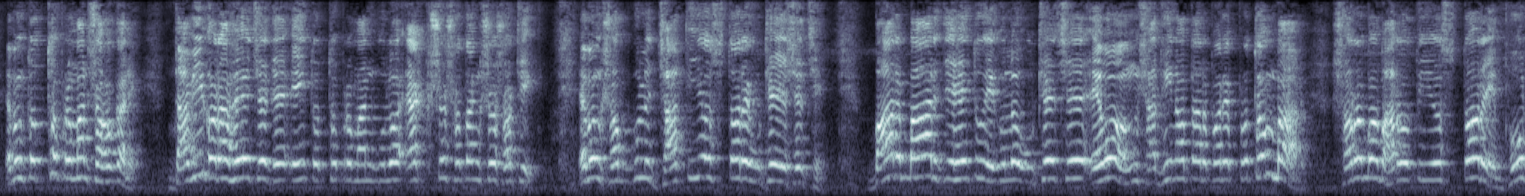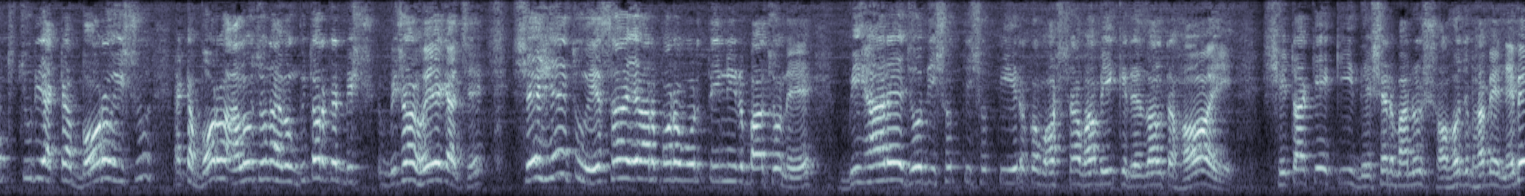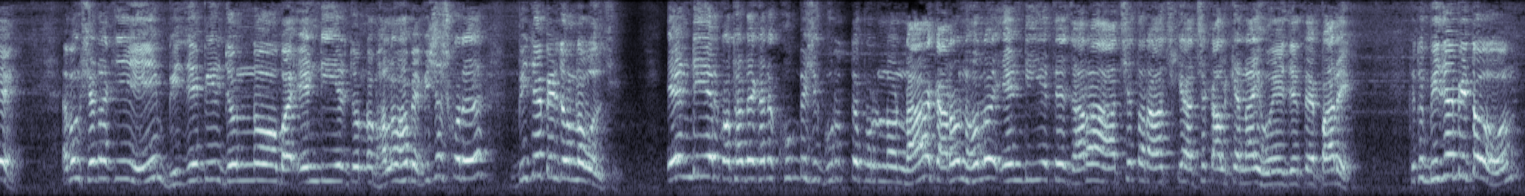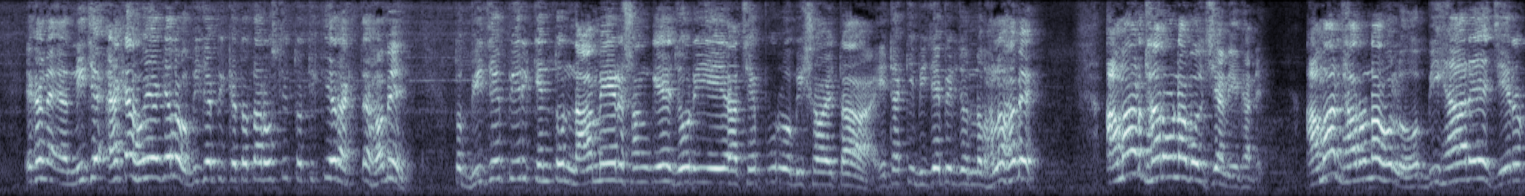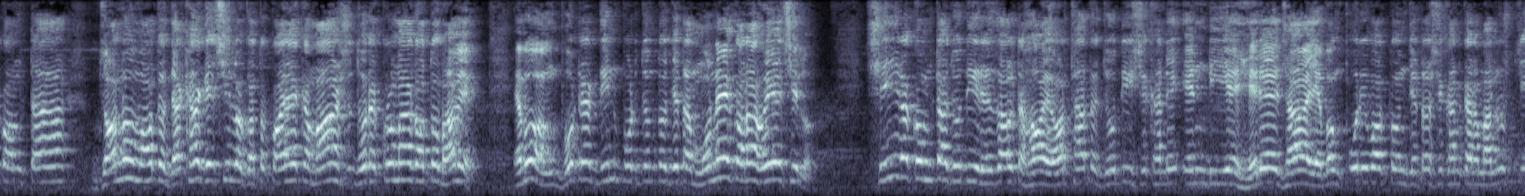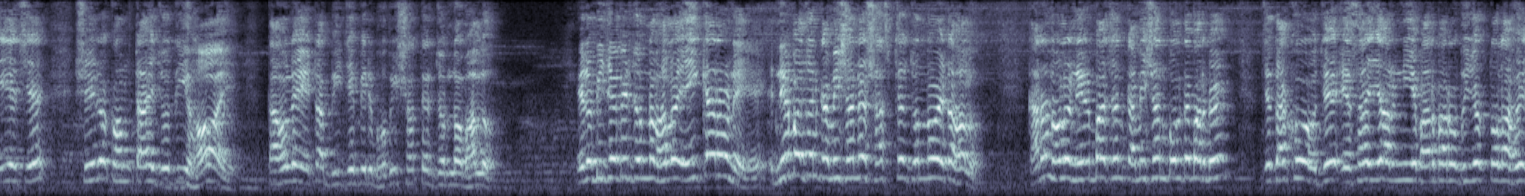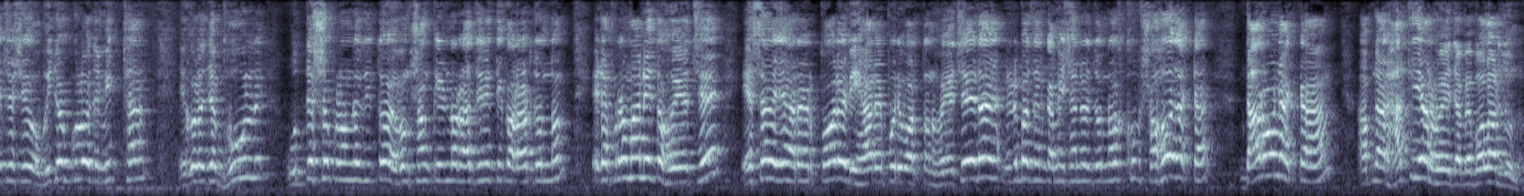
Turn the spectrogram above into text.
এবং তথ্য প্রমাণ সহকারে। দাবি করা হয়েছে যে এই তথ্য প্রমাণগুলো একশো শতাংশ সঠিক এবং সবগুলো জাতীয় স্তরে উঠে এসেছে। বারবার যেহেতু এগুলো উঠেছে এবং স্বাধীনতার পরে প্রথমবার সর্বভারতীয় স্তরে ভোট চুরি একটা বড় ইস্যু, একটা বড় আলোচনা এবং বিতর্কের বিষ- বিষয় হয়ে গেছে, সেহেতু এসআইআর পরবর্তী নির্বাচনে বিহারে যদি সত্যি সত্যি এরকম অস্বাভাবিক রেজাল্ট হয়, সেটাকে কি দেশের মানুষ সহজভাবে নেবে? এবং সেটা কি বিজেপির জন্য বা এনডিএর জন্য ভালো হবে? বিশেষ করে বিজেপির জন্য বলছি। এনডিএ এর কথাটা এখানে খুব বেশি গুরুত্বপূর্ণ না, কারণ হলো এনডিএ তে যারা আছে তারা আজকে আছে, কালকে নাই হয়ে যেতে পারে। কিন্তু বিজেপি তো এখানে নিজে একা হয়ে গেল বিজেপিকে তো তার অস্তিত্ব টিকিয়ে রাখতে হবে। তো বিজেপির কিন্তু নামের সঙ্গে জড়িয়ে আছে পুরো বিষয়টা। এটা কি বিজেপির জন্য ভালো হবে? আমার ধারণা বলছি আমি এখানে। আমার ধারণা হলো, বিহারে যেরকমটা জনমত দেখা গেছিল গত কয়েক মাস ধরে ক্রমাগতভাবে, এবং ভোটের দিন পর্যন্ত যেটা মনে করা হয়েছিল, সেই রকমটা যদি রেজাল্ট হয়, অর্থাৎ যদি সেখানে এনডিএ হেরে যায় এবং পরিবর্তন যেটা সেখানকার মানুষ চেয়েছে, সেই রকমটাই যদি হয়, তাহলে এটা বিজেপির ভবিষ্যতের জন্য ভালো। এটা বিজেপির জন্য ভালো এই কারণে নির্বাচন কমিশনের স্বাস্থ্যের জন্য এটা ভালো। কারণ হলো নির্বাচন কমিশন বলতে পারবে যে দেখো, যে এসআইআর নিয়ে বারবার অভিযোগ তোলা হয়েছে সেই অভিযোগগুলো যে মিথ্যা, এগুলো যে ভুল, উদ্দেশ্য প্রণোদিত এবং সংকীর্ণ রাজনীতি করার জন্য, এটা প্রমাণিত হয়েছে, এসআইআর এর পরে বিহারে পরিবর্তন হয়েছে। এটা নির্বাচন কমিশনের জন্য খুব সহজ একটা, দারুণ একটা, আপনার হাতিয়ার হয়ে যাবে বলার জন্য।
